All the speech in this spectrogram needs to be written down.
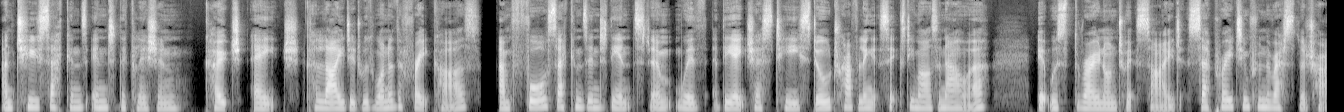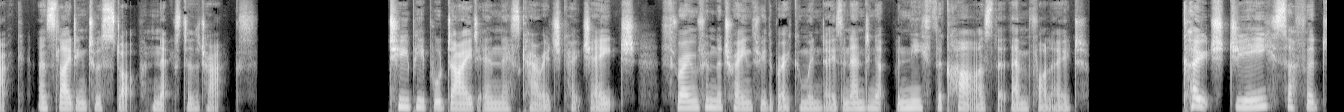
and two seconds into the collision, Coach H collided with one of the freight cars, and four seconds into the incident, with the HST still travelling at 60 miles an hour, it was thrown onto its side, separating from the rest of the track and sliding to a stop next to the tracks. Two people died in this carriage, Coach H, thrown from the train through the broken windows and ending up beneath the cars that then followed. Coach G suffered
